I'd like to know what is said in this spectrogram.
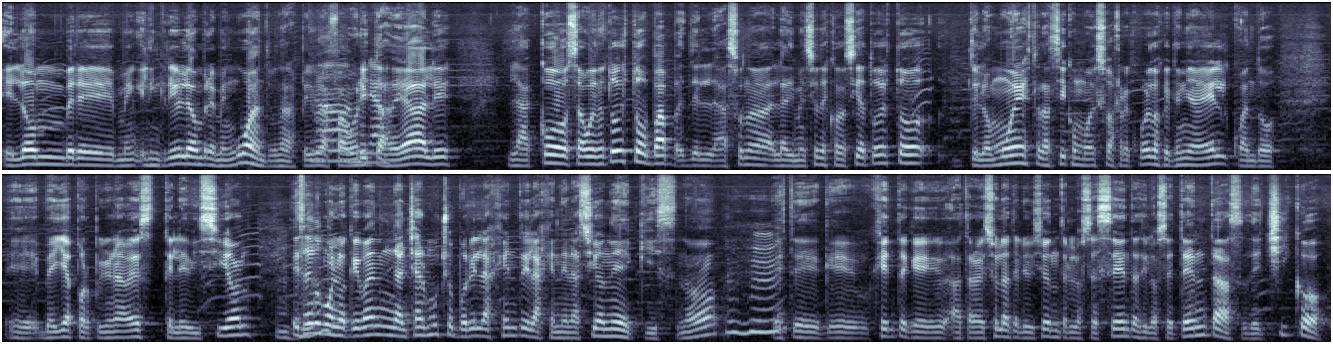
El hombre, El increíble hombre menguante, una de las películas Ah, favoritas mirá. de Ale. La cosa, bueno, todo esto va de la zona, la dimensión desconocida, todo esto te lo muestran, así como esos recuerdos que tenía él cuando eh, veía por primera vez televisión. Es algo con lo que van a enganchar mucho por ahí la gente de la generación X, ¿no? este, que, gente que atravesó la televisión entre los 60 y los 70 de chico.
